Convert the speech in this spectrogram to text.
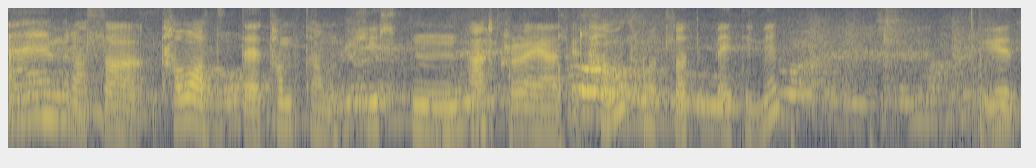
амар олон таван оттой том том Hilton, Park Royal гэх хамаг бодлоод байт юм байна. Тэгээд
